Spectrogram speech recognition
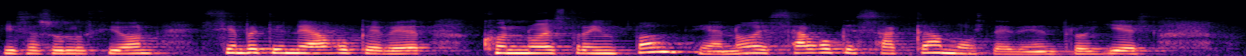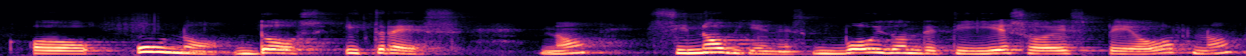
y esa solución siempre tiene algo que ver con nuestra infancia, ¿no? Es algo que sacamos de dentro y es o uno, dos y tres, ¿no? si no vienes, voy donde ti y eso es peor, ¿no?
